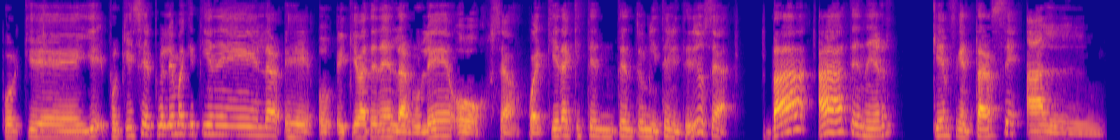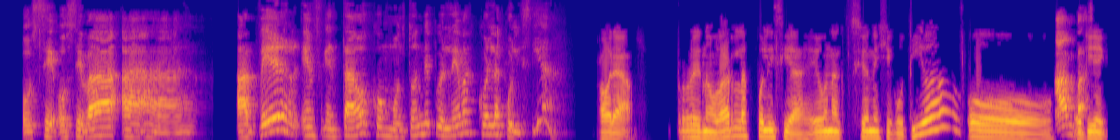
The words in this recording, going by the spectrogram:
Porque, porque ese es el problema que tiene la, eh, el que va a tener la RULE, o, o sea, cualquiera que esté dentro del Ministerio del Interior. O sea, va a tener que enfrentarse al, o se, o se va a, a ver enfrentado con un montón de problemas con la policía. Ahora, renovar las policías, ¿es una acción ejecutiva o, o Ambas. tiene,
